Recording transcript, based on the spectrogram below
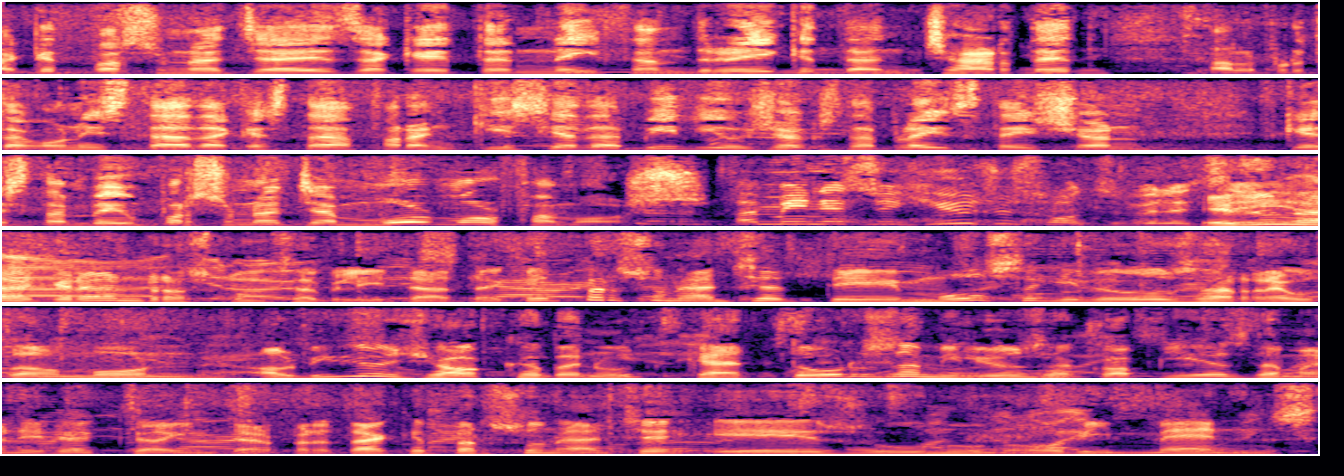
Aquest personatge és aquest Nathan Drake d'Uncharted, el protagonista d'aquesta franquícia de videojocs de PlayStation, que és també un personatge molt, molt famós. És una gran responsabilitat. Aquest personatge té molts seguidors arreu del món. El videojoc ha venut 14 milions de còpies, de manera que interpretar aquest personatge és un honor immens.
